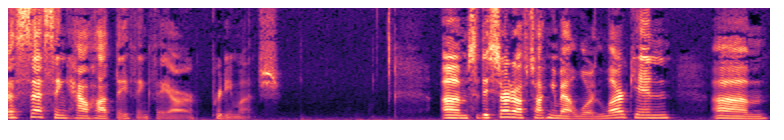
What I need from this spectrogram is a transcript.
assessing how hot they think they are, pretty much. Um, so they start off talking about Lord Larkin. Um,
